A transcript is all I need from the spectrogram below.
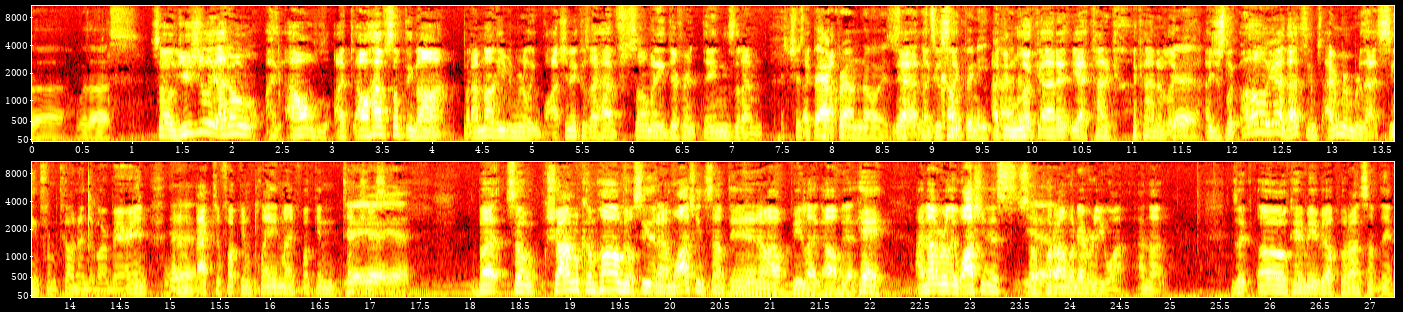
uh, with us. So usually I don't. I, I'll I, I'll have something on, but I'm not even really watching it because I have so many different things that I'm. It's just Like background noise. Yeah, like, like it's company. Like, I can kinda. look at it. Yeah, kind of, kind of like Yeah. I just look. Oh yeah, that's. I remember that scene from Conan the Barbarian, and Yeah. I'm back to fucking playing my fucking Yeah, yeah, yeah. But so Sean will come home, he'll see that I'm watching something, and I'll be like, I'll be like, hey, I'm not really watching this, so Yeah. put on whatever you want. I'm not. He's like, oh, okay, maybe I'll put on something,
